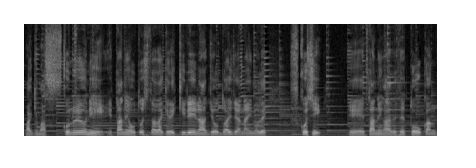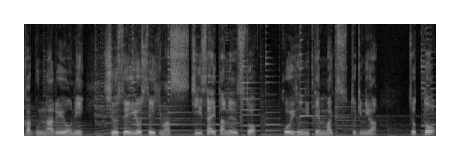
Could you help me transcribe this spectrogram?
巻きます。このように種を落としただけで綺麗な状態じゃないので少し、えー、種がですね等間隔になるように修正をしていきます。小さい種ですとこういうふうに点巻きする時にはちょっと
